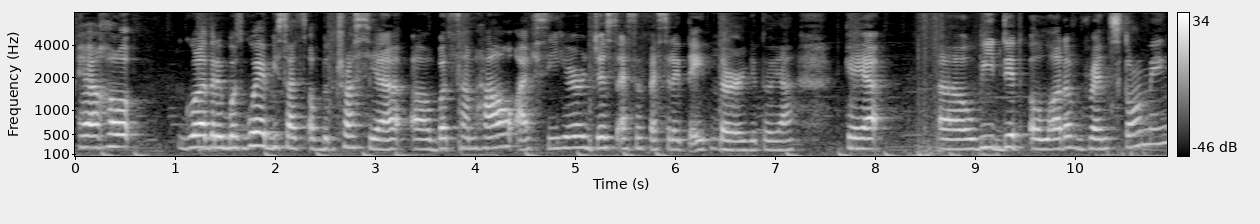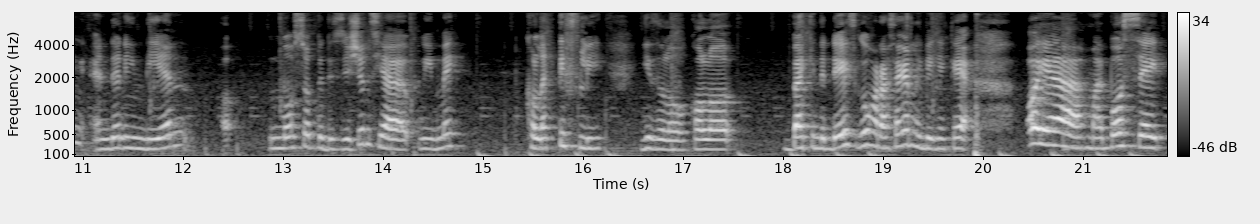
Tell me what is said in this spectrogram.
ya kalau gue liat dari bos gue ya besides of the trust ya uh, but somehow I see her just as a facilitator gitu ya kayak uh, we did a lot of brainstorming and then in the end uh, most of the decisions ya we make collectively gitu loh kalau back in the days gue ngerasa kan lebih kayak oh ya my boss said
